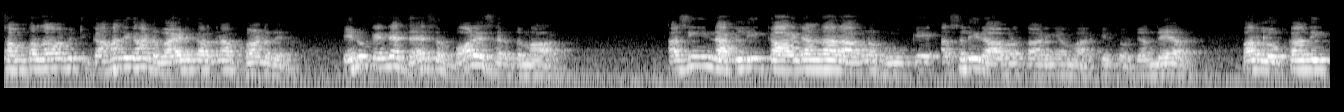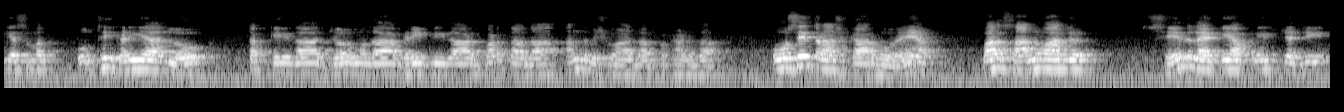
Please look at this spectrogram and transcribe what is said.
ਸੰਪਰਦਾਵਾਂ ਵਿੱਚ ਗਾਹਾਂ ਦੀ ਗਾਹਾਂ ਡਿਵਾਈਡ ਕਰ ਦੇਣਾ, ਵੰਡ ਦੇਣਾ। ਇਹਨੂੰ ਕਹਿੰਦੇ ਆ ਸਿਰ ਬਾਲੇ ਸਿਰ ਦਿਮਾਗ। ਅਸੀਂ ਨਕਲੀ ਕਾਗਜ਼ਾਂ ਦਾ ਰਾਵਣ ਫੂਕ ਕੇ ਅਸਲੀ ਰਾਵਣ ਤਾੜੀਆਂ ਮਾਰ ਕੇ ਤੁਰ ਜਾਂਦੇ ਆ। ਪਰ ਲੋਕਾਂ ਦੀ ਕਿਸਮਤ ਉੱਥੇ ਹੀ ਖੜੀ ਆ। ਲੋਕ ਧੱਕੇ ਦਾ, ਜ਼ੁਲਮ ਦਾ, ਗਰੀਬੀ ਦਾ ਅਣਪੜਤਾ ਦਾ ਅੰਧ ਵਿਸ਼ਵਾਸ ਦਾ, ਪਖੰਡ ਦਾ ਉਸੇ ਤਰ੍ਹਾਂ ਸ਼ਿਕਾਰ ਹੋ ਰਹੇ ਆ। ਪਰ ਸਾਨੂੰ ਅੱਜ ਸੇਧ ਲੈ ਕੇ ਆਪਣੀ ਸੁਚੱਜੀ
